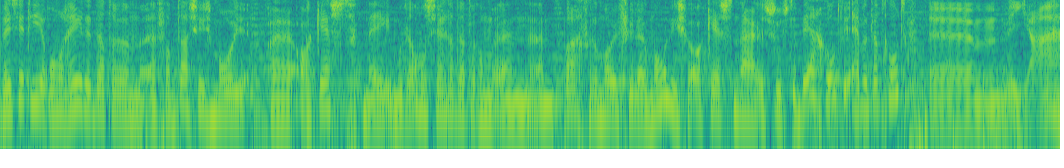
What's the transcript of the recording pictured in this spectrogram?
Wij zitten hier om reden dat er een, fantastisch mooi orkest, nee, ik moet het anders zeggen, dat er een, een, een prachtige mooi filharmonische orkest naar Soesterberg komt. Heb ik dat goed? Ehm, ja,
